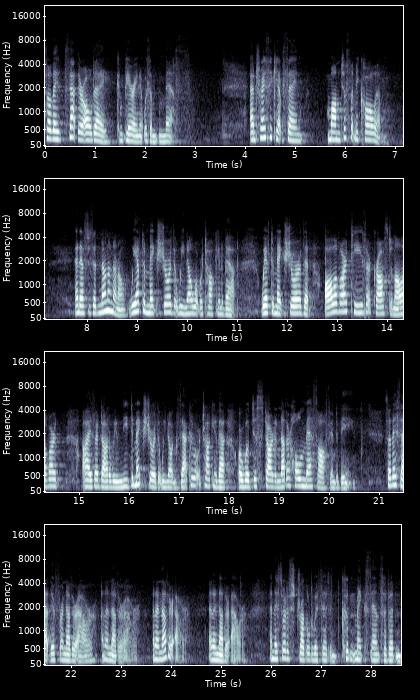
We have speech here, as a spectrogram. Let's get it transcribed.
So they sat there all day comparing. It was a mess. And Tracy kept saying mom just let me call him. And Esther said no no no no. We have to make sure that we know what we're talking about. We have to make sure that all of our T's are crossed and all of our I's are dotted we need to make sure that we know exactly what we're talking about or we'll just start another whole mess off into being. So they sat there for another hour and another hour and another hour and another hour. And they sort of struggled with it and couldn't make sense of it and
